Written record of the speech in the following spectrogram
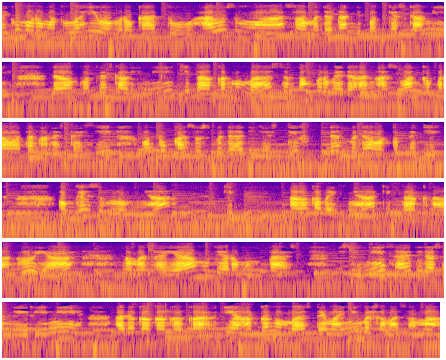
Assalamualaikum warahmatullahi wabarakatuh. Halo semua, selamat datang di podcast kami. Dalam podcast kali ini, kita akan membahas tentang perbedaan asuhan keperawatan anestesi untuk kasus bedah digestif dan bedah ortopedik. Oke, sebelumnya, kita, alangkah baiknya kita kenalan dulu ya. Nama saya Mutiara Mumtaz. Di sini saya tidak sendiri nih, ada kakak-kakak yang akan membahas tema ini bersama-sama.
